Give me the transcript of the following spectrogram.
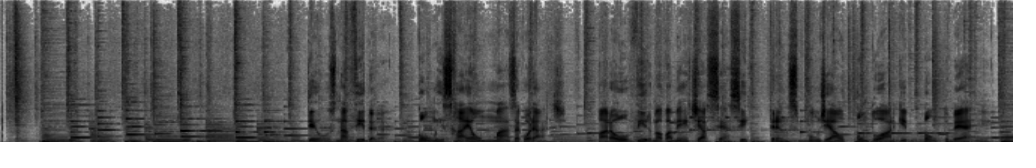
Deus na Vida, com Israel Mazakorat. Para ouvir novamente, acesse transmundial.org.br.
